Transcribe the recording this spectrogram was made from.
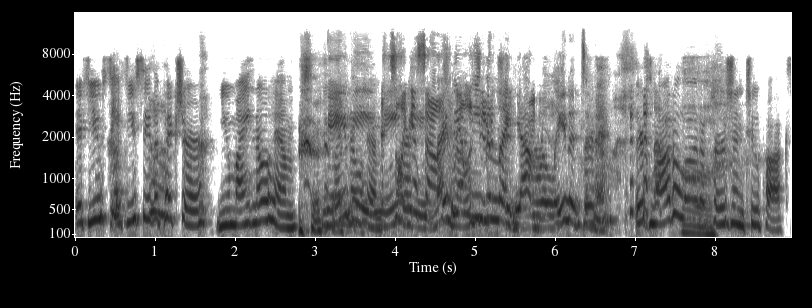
If you if you see the picture, you might know him. You maybe, know him. maybe. It's like a Sal's might relative. even like yeah, related to him. There's not a lot of Persian Tupacs.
